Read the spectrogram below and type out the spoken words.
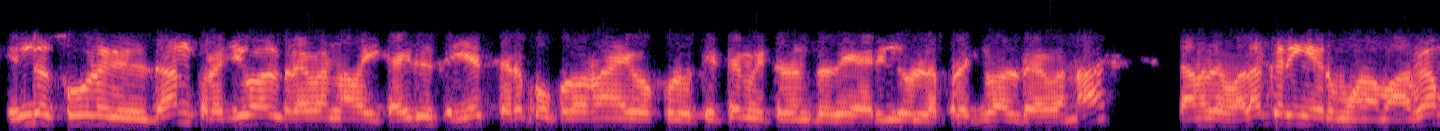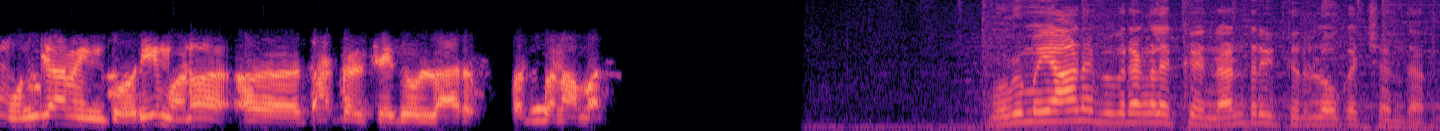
இந்த சூழலில் தான் பிரஜ்வால் ரேவண்ணாவை கைது செய்ய சிறப்பு புலனாய்வு குழு திட்டமிட்டிருந்ததை அறிந்துள்ள பிரஜ்வால் ரேவண்ணா தனது வழக்கறிஞர் மூலமாக முன்ஜாமீன் கோரி மனு தாக்கல் செய்துள்ளார் பத்மநாபன். முழுமையான விவரங்களுக்கு நன்றி திருலோகச்சந்தர்.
